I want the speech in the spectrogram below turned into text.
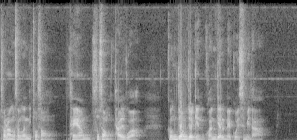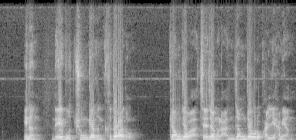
천왕성은 토성, 태양, 수성, 달과 긍정적인 관계를 맺고 있습니다. 이는 내부 충격은 크더라도 경제와 재정을 안정적으로 관리하면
